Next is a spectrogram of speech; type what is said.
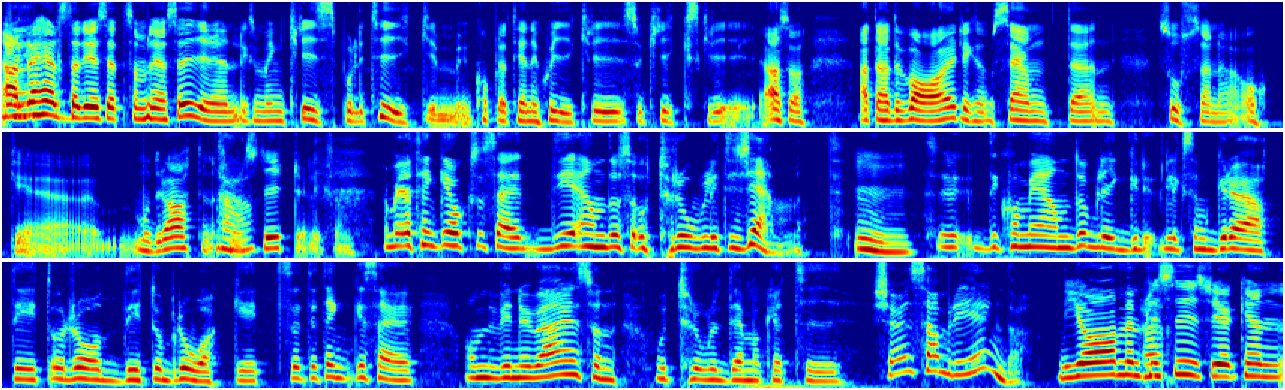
Allra helst hade jag sett, som jag säger, en, liksom en krispolitik kopplat till energikris och krigskris. Alltså att det hade varit liksom Centern, sossarna och eh, Moderaterna som Ja. styrt det. Liksom. Ja, men jag tänker också så här, det är ändå så otroligt jämnt. Mm. Så det kommer ju ändå bli gr- liksom grötigt och roddigt och bråkigt. Så jag tänker så här, om vi nu är en sån otrolig demokrati, kör en samregering då. Ja, men precis. Och jag kan,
